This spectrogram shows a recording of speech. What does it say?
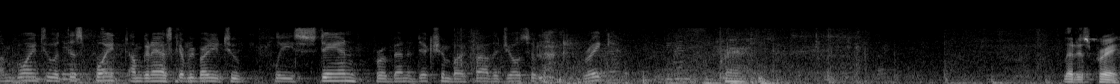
I'm going to, at this point, I'm going to ask everybody to please stand for a benediction by Father Joseph Drake. Let us pray.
